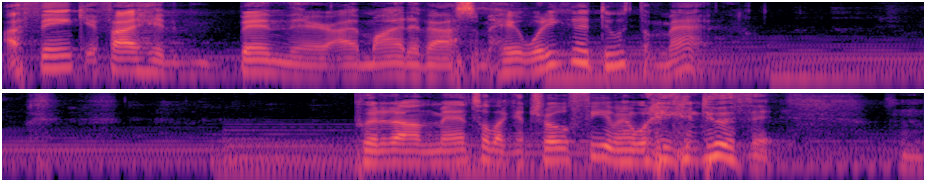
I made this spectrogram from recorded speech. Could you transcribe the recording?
I think if I had been there, I might have asked him, Hey, what are you going to do with the mat? Put it on the mantle like a trophy? I mean, what are you going to do with it? Hmm.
